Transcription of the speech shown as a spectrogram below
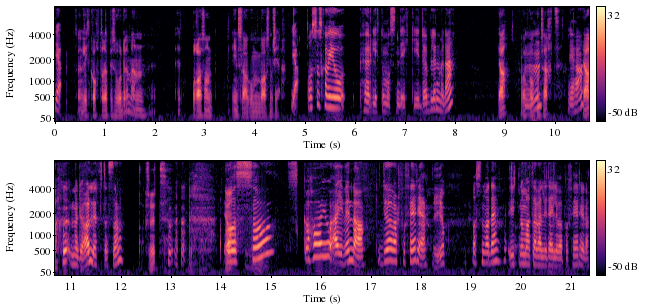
Ja. Så en litt kortere episode, men et bra sånn innslag om hva som skjer. ja. Og så skal vi jo høre litt om åssen det gikk i Dublin med deg. Ja, var på konsert. Ja. Ja, Men du har løpt også. absolutt. Ja. Og så skal, har jo Eivind, da. Du har vært på ferie. Ja. Åssen var det? Utenom at det er veldig deilig å være på ferie, da.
